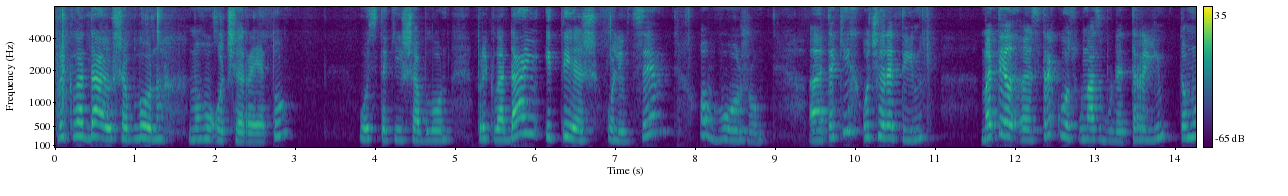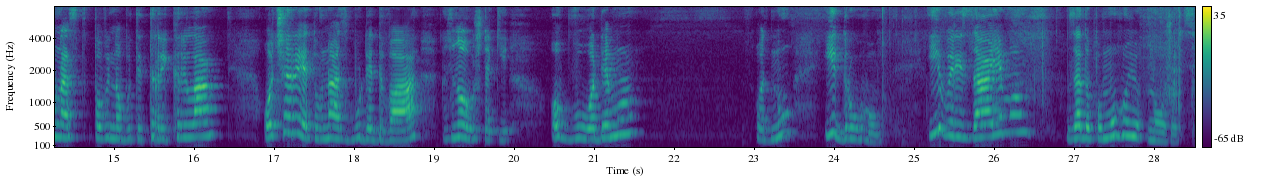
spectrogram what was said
прикладаю шаблон мого очерету. Ось такий шаблон. Прикладаю і теж олівцем обвожу. Е, таких очеретин. Метел, е, стрекоз у нас буде 3, тому у нас повинно бути 3 крила. Очерет у нас буде 2. Знову ж таки, обводимо одну і другу. І вирізаємо за допомогою ножиць.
